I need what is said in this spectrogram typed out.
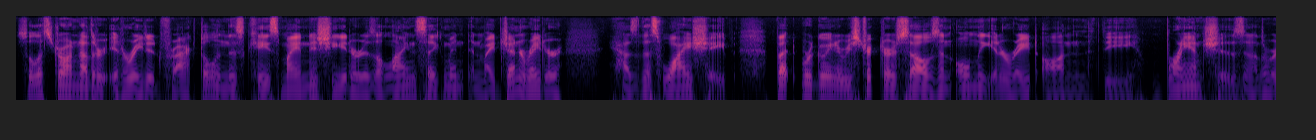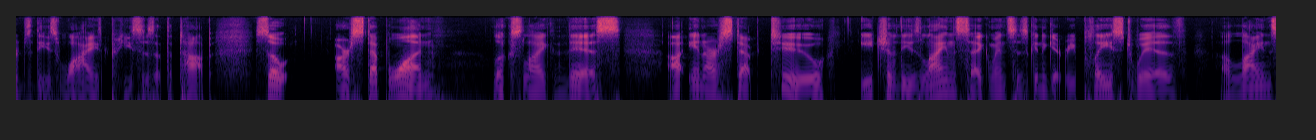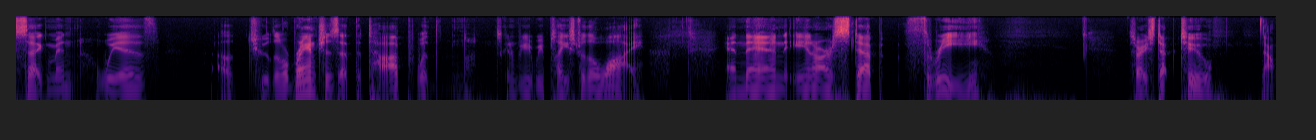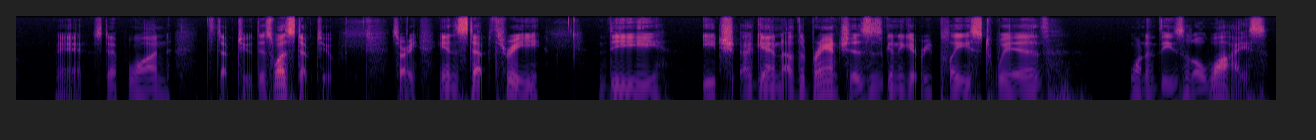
So let's draw another iterated fractal. In this case, my initiator is a line segment, and my generator has this Y shape. But we're going to restrict ourselves and only iterate on the branches, in other words, these Y pieces at the top. So our step 1 looks like this. Uh, in our step 2, each of these line segments is going to get replaced with a line segment with uh, two little branches at the top with it's going to be replaced with a y. And then in our step 3 sorry, step 2 no, eh, step 1 step 2 this was step 2 sorry in step 3 the each again of the branches is going to get replaced with one of these little y's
